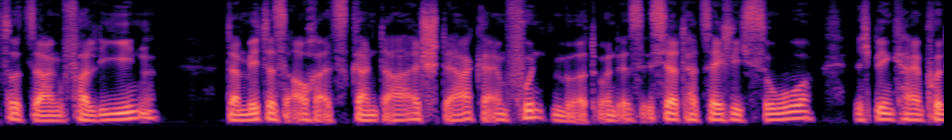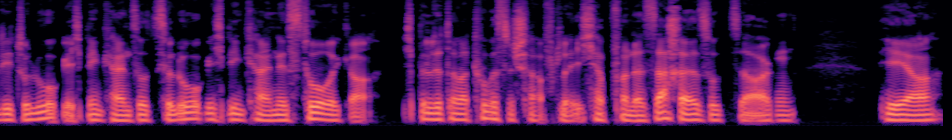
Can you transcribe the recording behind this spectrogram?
sozusagen verliehen damit es auch als Skandal stärker empfunden wird. Und es ist ja tatsächlich so, ich bin kein Politologe, ich bin kein Soziologe, ich bin kein Historiker, ich bin Literaturwissenschaftler. Ich habe von der Sache sozusagen her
